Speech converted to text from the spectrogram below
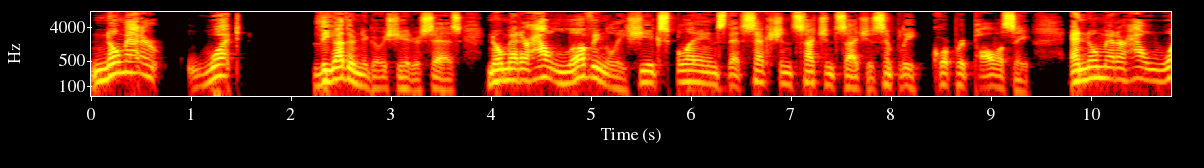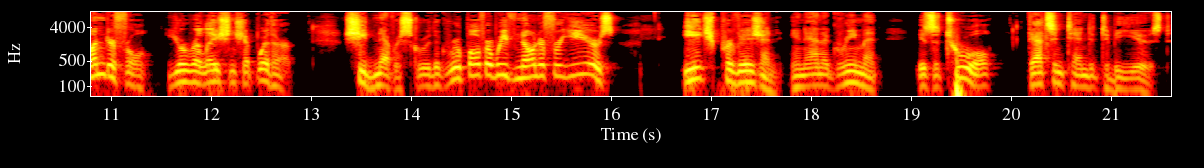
No matter what the other negotiator says, no matter how lovingly she explains that section such and such is simply corporate policy, and no matter how wonderful your relationship with her, she'd never screw the group over. We've known her for years. Each provision in an agreement is a tool that's intended to be used.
